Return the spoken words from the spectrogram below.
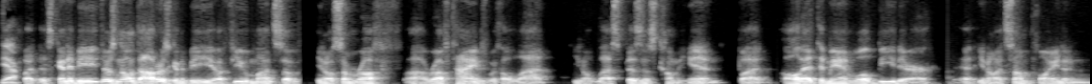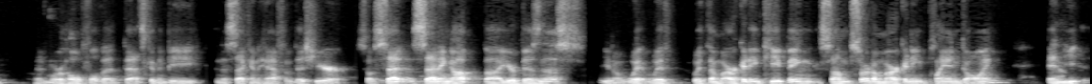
Yeah. But it's going to be there's no doubt there's going to be a few months of, you know, some rough uh, rough times with a lot you know less business coming in but all that demand will be there uh, you know at some point and and we're hopeful that that's going to be in the second half of this year. So set, setting up uh, your business, you know, with, with with the marketing, keeping some sort of marketing plan going, and you,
